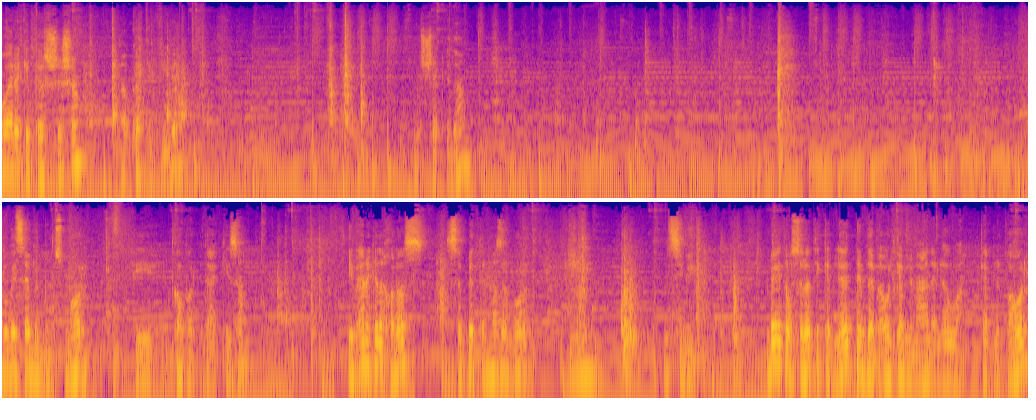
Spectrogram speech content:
واركب كارت الشاشة أو كارت ال VGA بالشكل ده. وبيثبت بمسمار في ال cover بتاع الكيسة. يبقى أنا كده خلاص ثبت ال motherboard في ال CP باقي توصيلات الكابلات. نبدأ بأول كابل معانا اللي هو كابل ال power.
